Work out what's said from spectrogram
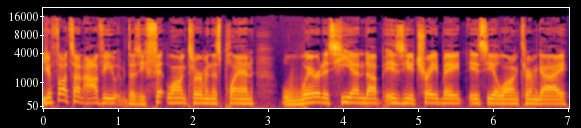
Your thoughts on Avi? Does he fit long term in this plan? Where does he end up? Is he a trade bait? Is he a long term guy?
